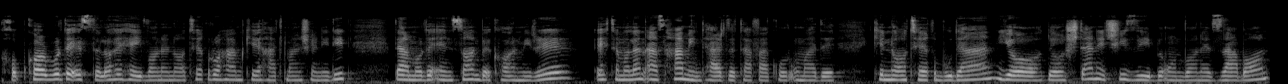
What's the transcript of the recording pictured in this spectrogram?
خب کاربرد اصطلاح حیوان ناطق رو هم که حتما شنیدید در مورد انسان به کار میره احتمالا از همین طرز تفکر اومده که ناطق بودن یا داشتن چیزی به عنوان زبان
